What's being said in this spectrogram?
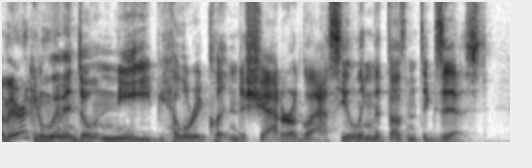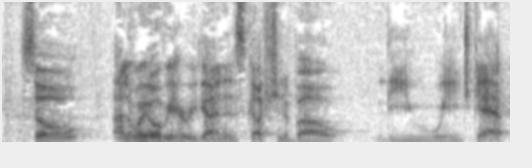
American women don't need Hillary Clinton to shatter a glass ceiling that doesn't exist. So, on the way over here, we got in a discussion about the wage gap.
